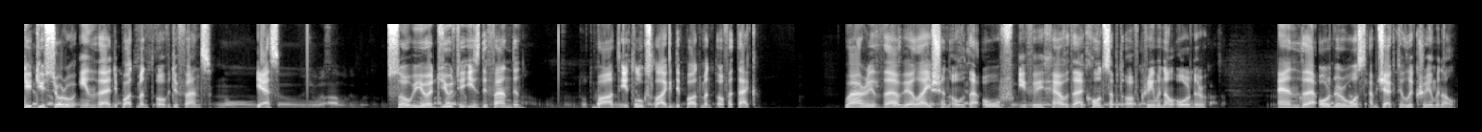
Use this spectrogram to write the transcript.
Did you serve in the Department of Defense? Yes. So your duty is defending, but it looks like Department of Attack. Where is the violation of the oath if we have the concept of criminal order? And the order was objectively criminal.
